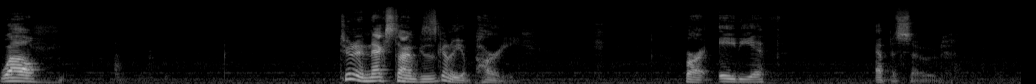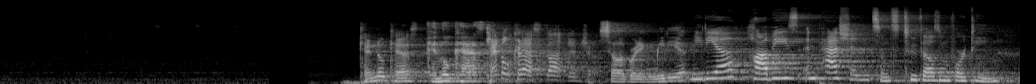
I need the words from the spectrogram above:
Well, tune in next time because it's going to be a party for our 80th episode. KendallCast. KindleCast, KendallCast.ninja. celebrating media Media, hobbies, and passions. Since 2014.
